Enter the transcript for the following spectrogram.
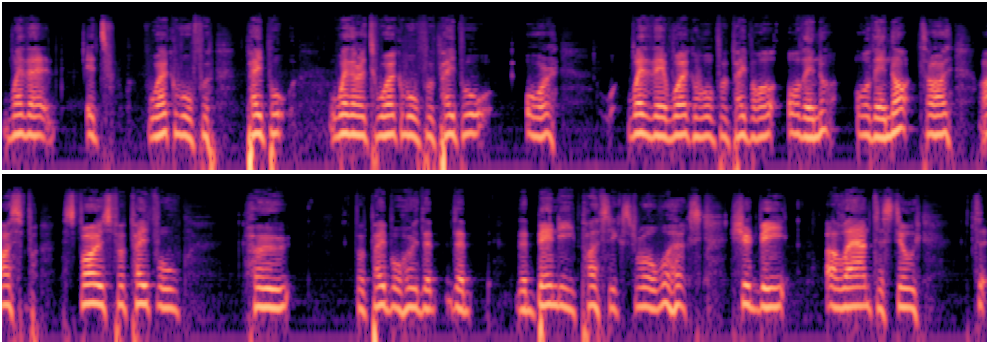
whether it's workable for people, whether it's workable for people, or whether they're workable for people or they're not, or they're not. So I, I suppose for people who, for people who the the the bendy plastic straw works, should be allowed to still to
